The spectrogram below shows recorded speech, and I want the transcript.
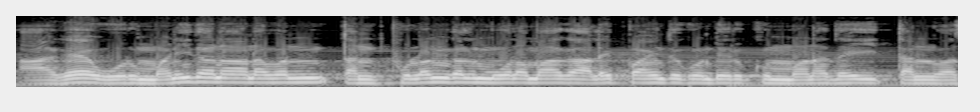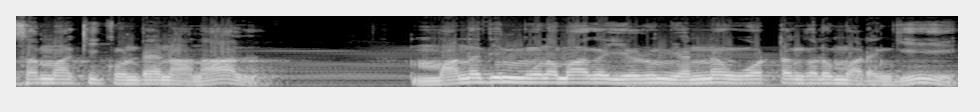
ஆக ஒரு மனிதனானவன் தன் புலன்கள் மூலமாக அலைப்பாய்ந்து கொண்டிருக்கும் மனதை தன் வசமாக்கி கொண்டேனானால் மனதின் மூலமாக எழும் எண்ண ஓட்டங்களும் அடங்கி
